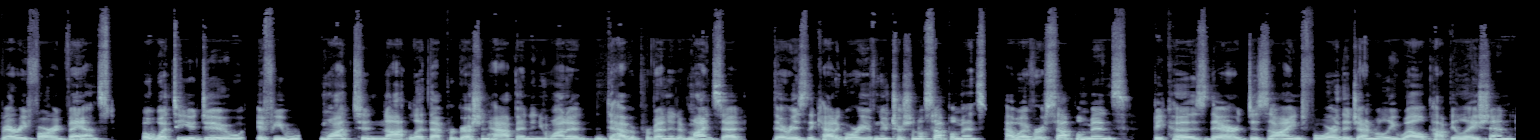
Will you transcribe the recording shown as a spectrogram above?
very far advanced. But what do you do if you want to not let that progression happen and you want to have a preventative mindset? There is the category of nutritional supplements. However, supplements because they're designed for the generally well population,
